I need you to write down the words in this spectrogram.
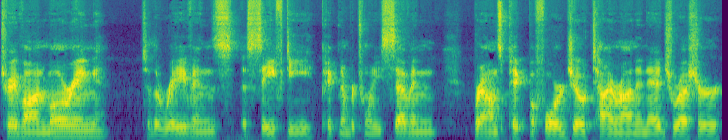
Trevon Moehrig to the Ravens, a safety, pick number 27. Browns pick before Joe Tryon, an edge rusher.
